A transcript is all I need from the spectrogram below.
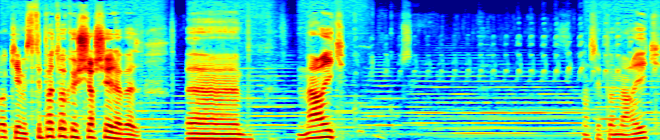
Ok, mais c'était pas toi que je cherchais à la base. Euh... Marik. Non, c'est pas Marik.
